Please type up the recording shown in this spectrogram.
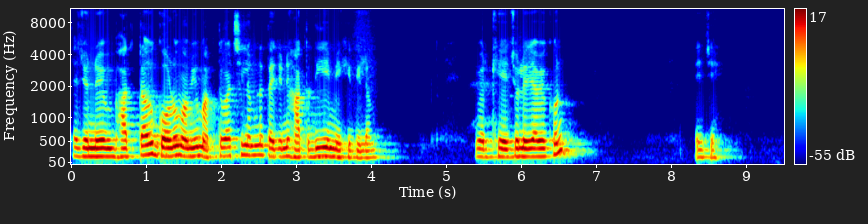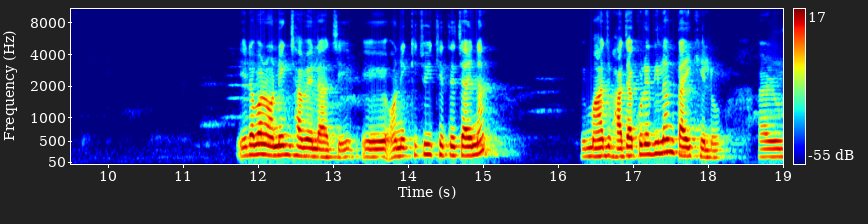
তাই জন্য ভাতটাও গরম, আমিও মাখতে পারছিলাম না, তাই জন্য হাতা দিয়েই মেখে দিলাম। এবার খেয়ে চলে যাবে এখন। এই যে। এর আবার অনেক ঝামেলা আছে, এ অনেক কিছুই খেতে চায় না। মাছ ভাজা করে দিলাম, তাই খেলো। আর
